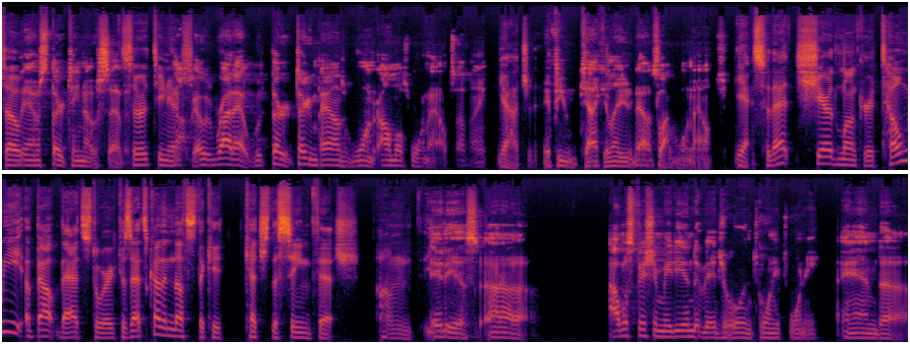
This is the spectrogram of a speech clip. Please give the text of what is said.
So yeah, it was thirteen oh seven. Thirteen oh seven. Right at with thirteen pounds, one almost one ounce, I think. Gotcha. If you calculate it out, it's like one ounce. Yeah. So that shared lunker. Tell me about that story because that's kind of nuts to catch the same fish. Um, it is. Uh, I was fishing media individual in 2020, and uh,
